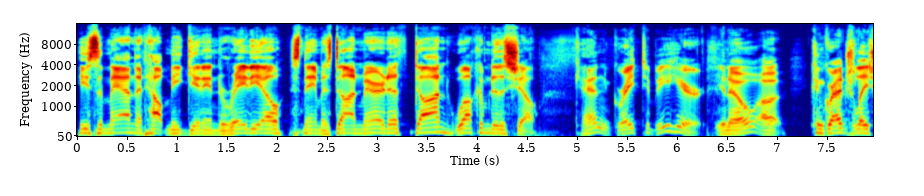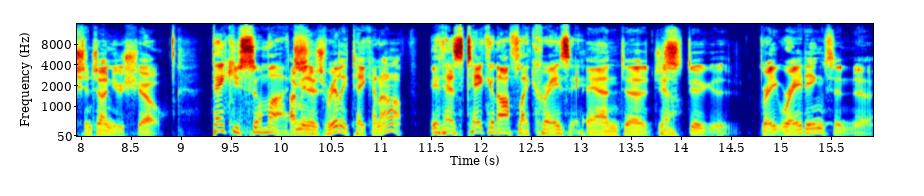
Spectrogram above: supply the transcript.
he's the man that helped me get into radio. His name is Don Meredith. Don, welcome to the show. Ken, great to be here. You know, uh, congratulations on your show. Thank you so much. I mean, it's really taken off. It has taken off like crazy, and uh, just yeah. Uh, great ratings and uh,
